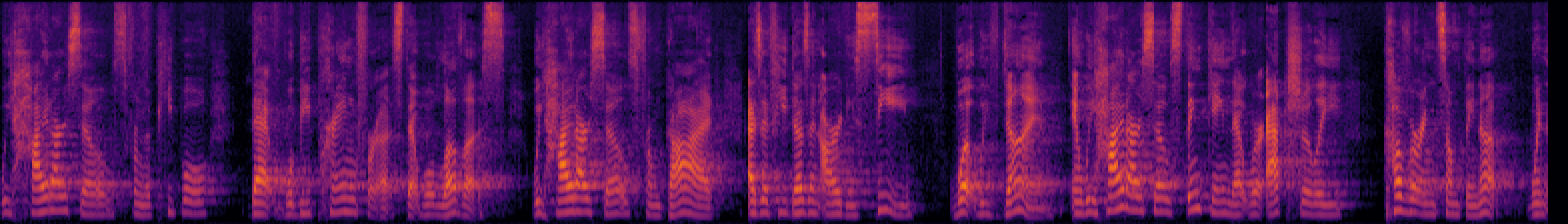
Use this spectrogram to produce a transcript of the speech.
We hide ourselves from the people that will be praying for us, that will love us. We hide ourselves from God as if He doesn't already see what we've done. And we hide ourselves thinking that we're actually covering something up, when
